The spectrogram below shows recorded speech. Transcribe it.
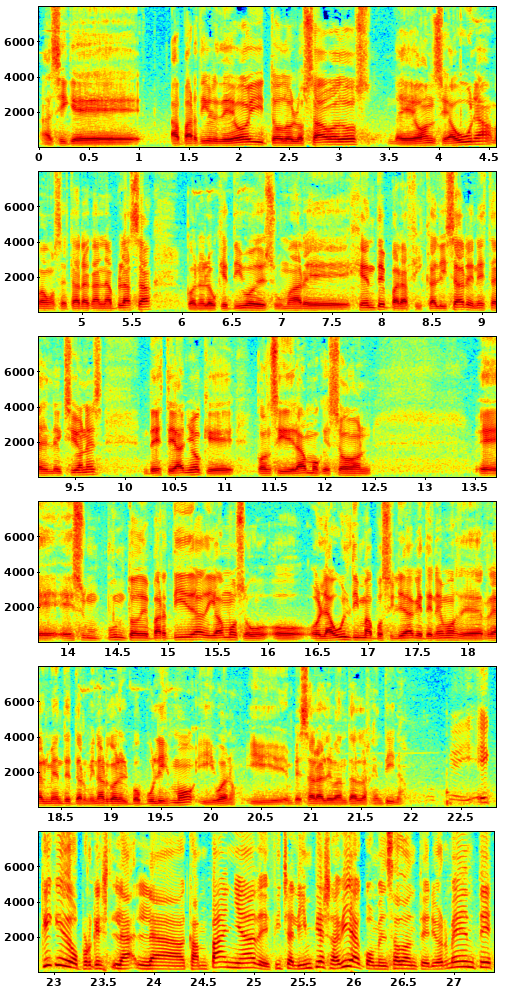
Así que a partir de hoy, todos los sábados, de 11 a 1, vamos a estar acá en la plaza con el objetivo de sumar eh, gente para fiscalizar en estas elecciones de este año que consideramos que son... Eh, es un punto de partida, digamos, o, la última posibilidad que tenemos de realmente terminar con el populismo y, bueno, y empezar a levantar la Argentina. Eh, ¿Qué quedó? Porque la, la, campaña de ficha limpia ya había comenzado anteriormente.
